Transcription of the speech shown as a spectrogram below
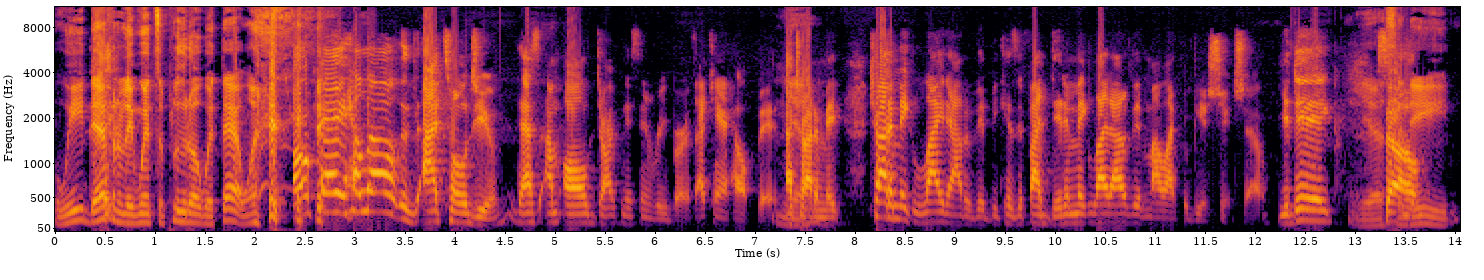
we definitely went to pluto with that one. Okay hello. I told you. That's i'm all darkness and rebirth. I can't help it. I try to make try to make light out of it because if i didn't make light out of it my life would be a shit show. You dig? Yes So- indeed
